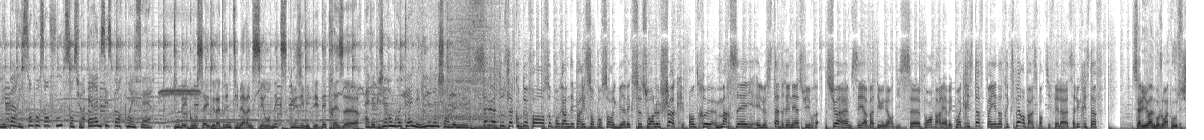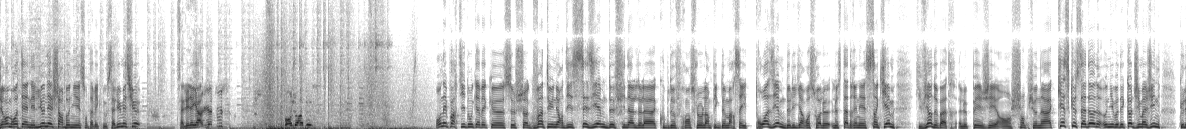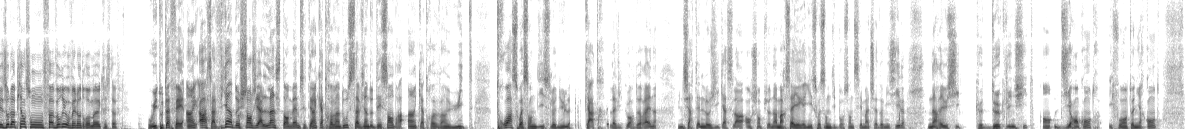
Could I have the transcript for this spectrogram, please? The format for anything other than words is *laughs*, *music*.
Les paris 100% foot sont sur rmcsport.fr. Tous les conseils de la Dream Team RMC en exclusivité dès 13h Avec Jérôme Roten et Lionel Charbonnier. Salut à tous, la Coupe de France au programme des paris 100% rugby avec ce soir le choc entre Marseille et le Stade Rennais à suivre sur RMC à 21h10. Euh, Pour en parler avec moi, Christophe Payet, notre expert en paris sportif est là. Salut Christophe. Salut Johan, bonjour à tous. Jérôme Roten et Lionel Charbonnier sont avec nous. Salut messieurs. Salut les gars. Salut à tous. Bonjour à tous. On est parti donc avec euh, ce choc 21h10, 16e de finale de la Coupe de France. L'Olympique de Marseille, 3e de Ligue 1, reçoit le, le Stade Rennais, 5e, qui vient de battre le PSG en championnat. Qu'est-ce que ça donne au niveau des codes J'imagine que les Olympiens sont favoris au Vélodrome, euh, Christophe. Oui, tout à fait. Un- Ah, ça vient de changer à l'instant même. C'était 1,92. Ça vient de descendre à 1,88. 3,70 le nul. 4 la victoire de Rennes. Une certaine logique à cela. En championnat, Marseille a gagné 70% de ses matchs à domicile. N'a réussi que deux clean sheets en 10 rencontres. Il faut en tenir compte.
